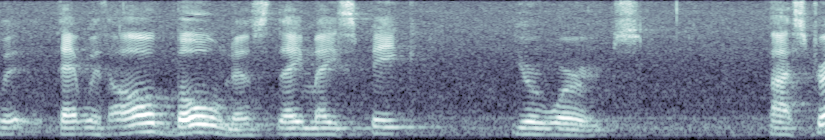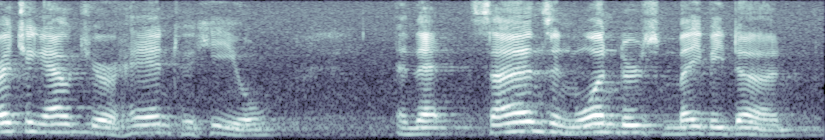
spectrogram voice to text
with, that with all boldness they may speak your words, by stretching out your hand to heal, and that signs and wonders may be done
